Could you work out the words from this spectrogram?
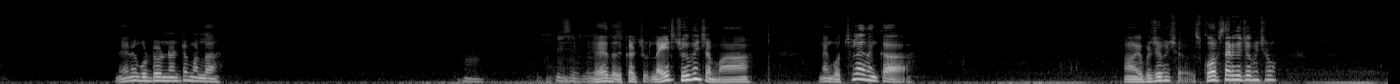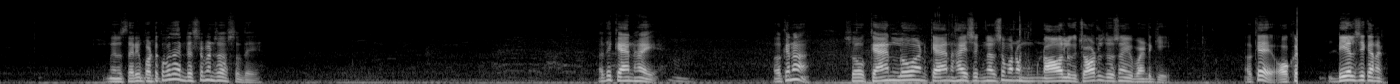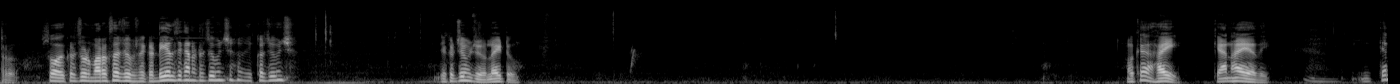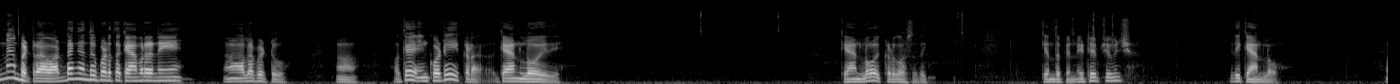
నేను గుడ్డోడిని అంటే మళ్ళా. లేదు ఇక్కడ లైట్ చూపించమ్మా. నేను కూర్చోలేదు ఇంకా. ఇప్పుడు చూపించు. స్కోప్ సరిగ్గా చూపించు. నేను సరిగ్గా పట్టుకోకపోతే డిస్టర్బెన్స్ వస్తుంది. అది క్యాన్ హై ఓకేనా? So CAN low and CAN high signals మనం నాలుగు చోట్ల చూసాం ఈ బండికి. ఓకే? ఒక డిఎల్సీ కనెక్టర్ సో ఇక్కడ చూడు మరొకసారి చూపించు. ఇక్కడ డిఎల్సీ కనెక్టర్ చూపించు. ఇక్కడ చూపించు. ఇక్కడ చూపించు light okay? High CAN high అది. తిన్నా పెట్టరా అడ్డంగా ఎందుకు పెడతావు కెమెరాని? అలా పెట్టు. ఓకే ఇంకోటి ఇక్కడ క్యాన్లో ఇది. క్యాన్లో ఇక్కడికి వస్తుంది. కింద పిన్ ఇటు చూపించు? ఇది క్యాన్లో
